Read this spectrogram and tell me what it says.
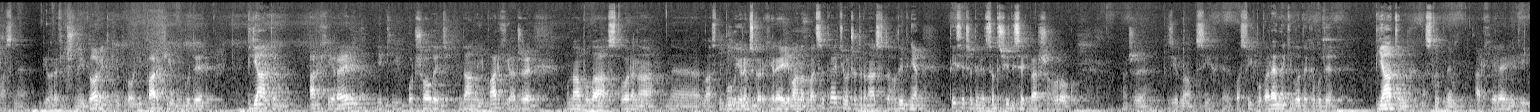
власне, біографічної довідки про єпархію, він буде п'ятим архієреєм, який очолить дану єпархію, адже вона була створена, е, власне, було Єримською архієрея Івана 23, 14 липня 1961 року. Отже, згідно всіх, е, своїх попередників, владика буде п'ятим наступним архієреєм, який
